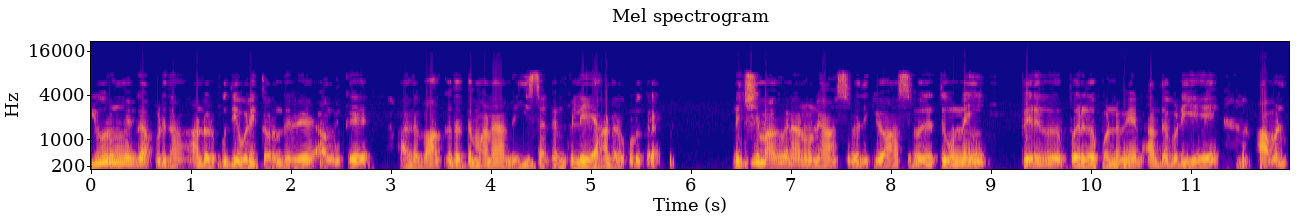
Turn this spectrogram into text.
இவருங்களுக்கு அப்படிதான். ஆண்டவர் புதிய வழி திறந்து அவங்களுக்கு அந்த வாக்குதத்தமான அந்த ஈசாக்கன் பிள்ளையை ஆண்டவர் கொடுக்குறார். நிச்சயமாகவே நான் உன்னை ஆசீர்வதிக்க ஆசீர்வதித்து உன்னை பெருக பெருக பண்ணுவேன். அந்தபடியே அவன்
